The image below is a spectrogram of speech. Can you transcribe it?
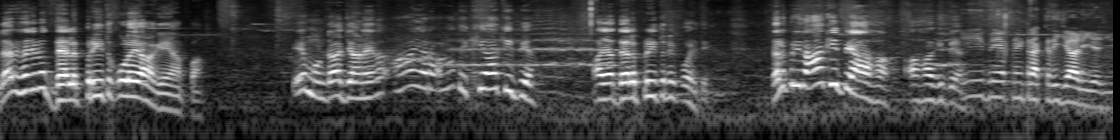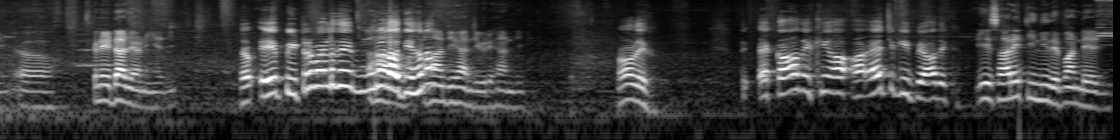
ਲੈ ਵੀ ਸੱਜਣੋ ਦਿਲਪ੍ਰੀਤ ਕੋਲੇ ਆ ਗਏ ਆ ਆਪਾਂ। ਇਹ ਮੁੰਡਾ ਜਾਣੇ ਦਾ ਆ ਯਾਰ ਆ ਦੇਖੀ ਆ ਕੀ ਪਿਆ? ਆ ਜਾ ਦਿਲਪ੍ਰੀਤ ਨੂੰ ਹੀ ਪੁੱਛਦੇ। ਦਿਲਪ੍ਰੀਤ ਆ ਕੀ ਪਿਆ ਆਹ ਆਹ ਕੀ ਪਿਆ? ਇਹ ਵੀਰੇ ਆਪਣੀ ਟਰੱਕ ਦੀ ਜਾਲੀ ਹੈ ਜੀ ਅਹ ਕੈਨੇਡਾ ਜਾਣੀ ਹੈ ਜੀ। ਇਹ ਪੀਟਰਵੈਲਡ ਦੇ ਮੂਹਰੇ ਲੱਗਦੀ ਹੈ ਨਾ ਹਾਂਜੀ ਹਾਂਜੀ ਵੀਰੇ ਹਾਂਜੀ। ਆਹ ਦੇਖ। ਤੇ ਇੱਕ ਆ ਦੇਖੀ ਆ ਆ ਇਹ ਚ ਕੀ ਪਿਆ ਦੇਖ। ਇਹ ਸਾਰੇ ਚੀਨੀ ਦੇ ਭਾਂਡੇ ਆ ਜੀ।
